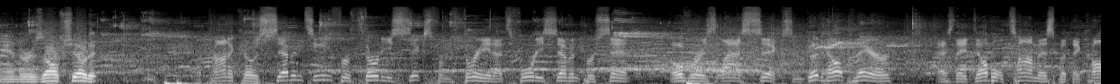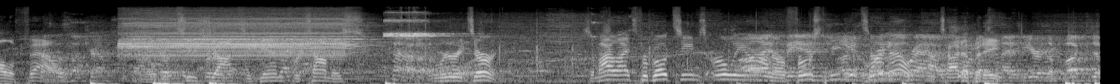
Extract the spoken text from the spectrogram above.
and the result showed it. Conoco 17 for 36 from three. That's 47% over his last six. Some good help there as they double Thomas, but they call a foul. And over two shots again for Thomas. We return. Some highlights for both teams early on. Our first media timeout. We're tied up at eight.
